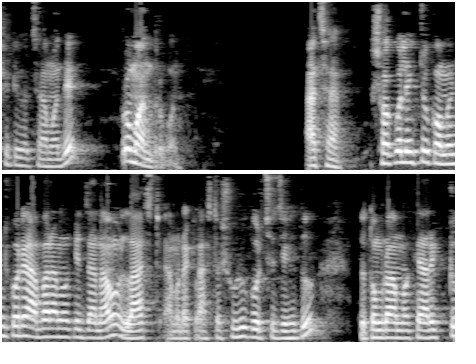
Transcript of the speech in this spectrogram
সেটি হচ্ছে আমাদের প্রমাণ দ্রবণ। আচ্ছা সকলে একটু কমেন্ট করে আবার আমাকে জানাও। লাস্ট আমরা ক্লাসটা শুরু করছি যেহেতু, তো তোমরা আমাকে আরেকটু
